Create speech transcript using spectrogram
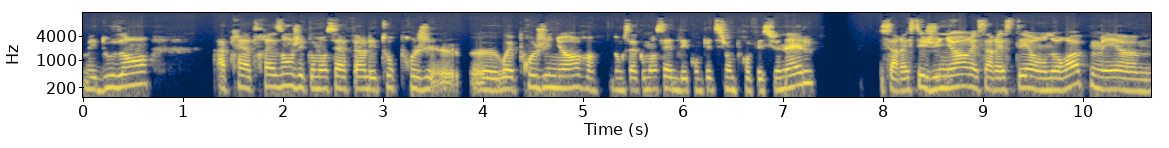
mes 12 ans, après, à 13 ans, j'ai commencé à faire les tours pro, euh, euh, ouais, pro junior. Donc, ça commençait à être des compétitions professionnelles. Ça restait junior et ça restait en Europe, mais euh,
